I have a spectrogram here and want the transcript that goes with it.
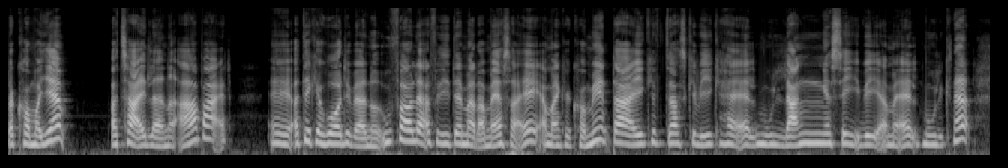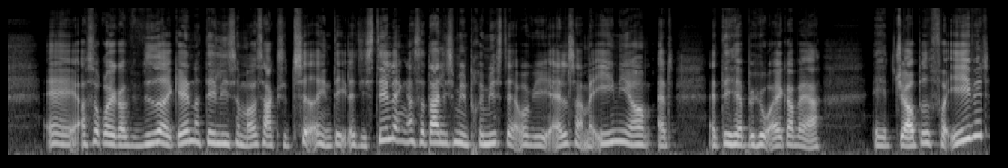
der kommer hjem og tager et eller andet arbejde, øh, og det kan hurtigt være noget ufaglært, fordi dem er der masser af, og man kan komme ind. Der, er ikke, der skal vi ikke have alt muligt lange CV'er med alt muligt knald. Øh, og så rykker vi videre igen, og det er ligesom også accepteret i en del af de stillinger, så der er ligesom en præmis der, hvor vi alle sammen er enige om, at, at det her behøver ikke at være øh, jobbet for evigt,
